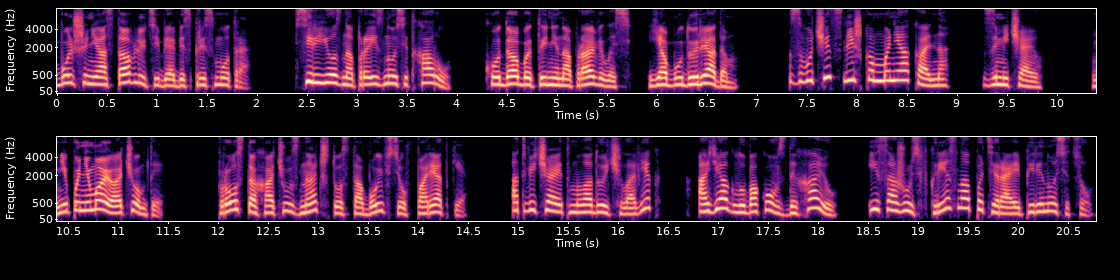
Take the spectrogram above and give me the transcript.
больше не оставлю тебя без присмотра. Серьезно произносит Хару. Куда бы ты ни направилась, я буду рядом. Звучит слишком маниакально, замечаю. Не понимаю, о чем ты. Просто хочу знать, что с тобой все в порядке. Отвечает молодой человек, а я глубоко вздыхаю и сажусь в кресло, потирая переносицу.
